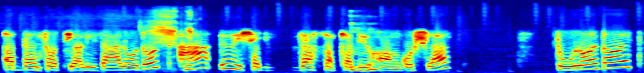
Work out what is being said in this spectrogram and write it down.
ebben szocializálódott, á, ő is egy veszekedő uh-huh. hangos lesz, túloldalt,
